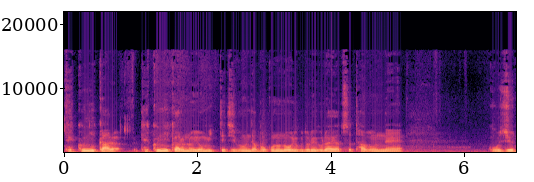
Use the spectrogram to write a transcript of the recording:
テクニカル。テクニカルの読みって自分では僕の能力どれぐらいやつ多分ね50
